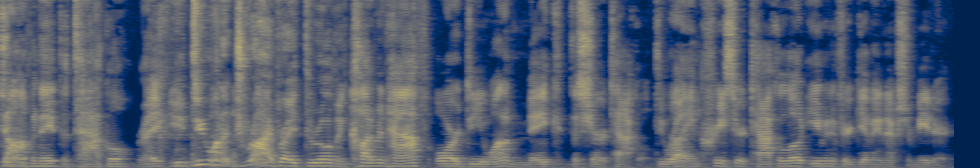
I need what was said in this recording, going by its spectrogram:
dominate the tackle, right? You do want to drive right through them and cut them in half, or do you want to make the sure tackle? Do you want to increase your tackle load even if you're giving an extra meter?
